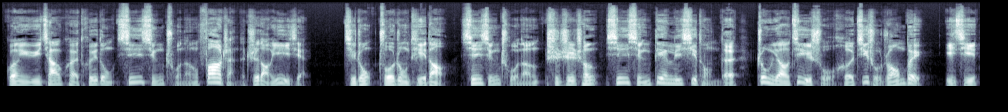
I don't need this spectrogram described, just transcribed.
关于加快推动新型储能发展的指导意见，其中着重提到，新型储能是支撑新型电力系统的重要技术和基础装备，以及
